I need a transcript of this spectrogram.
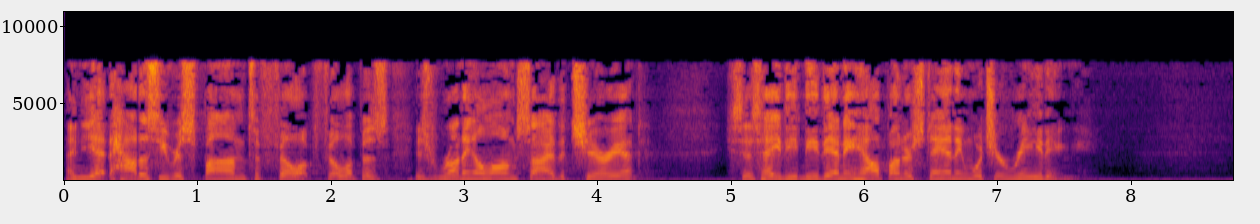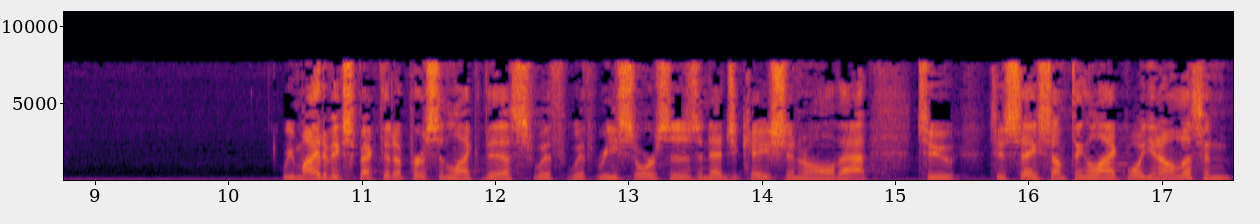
And yet, how does he respond to Philip? Philip is, is running alongside the chariot. He says, Hey, do you need any help understanding what you're reading? We might have expected a person like this with, with resources and education and all that to, to say something like, well, you know, listen,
